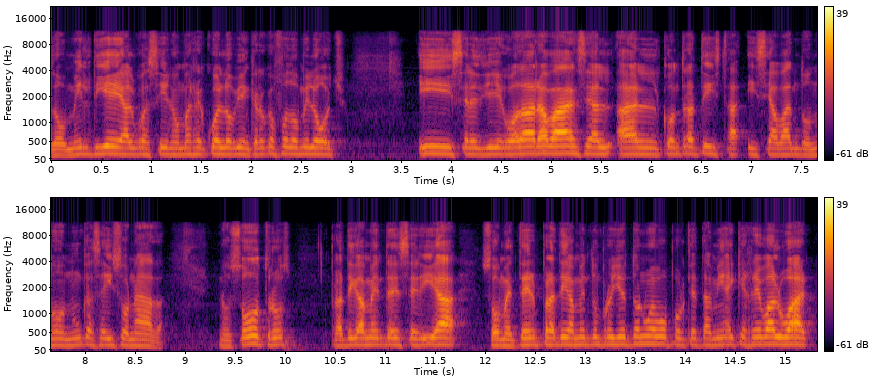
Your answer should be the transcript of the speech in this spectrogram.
2010, eh, algo así, no me recuerdo bien, creo que fue 2008. Y se le llegó a dar avance al, al contratista y se abandonó, nunca se hizo nada. Nosotros prácticamente sería someter prácticamente un proyecto nuevo porque también hay que reevaluar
